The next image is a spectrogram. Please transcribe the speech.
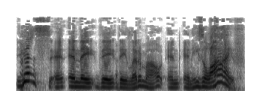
Yes. And, and they, they, they let him out and, and he's alive.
